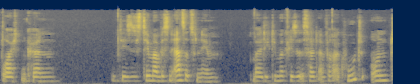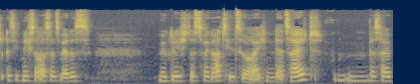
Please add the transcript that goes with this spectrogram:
bräuchten können, dieses Thema ein bisschen ernster zu nehmen weil die Klimakrise ist halt einfach akut und es sieht nicht so aus, als wäre das möglich, das 2-Grad-Ziel zu erreichen derzeit. Weshalb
